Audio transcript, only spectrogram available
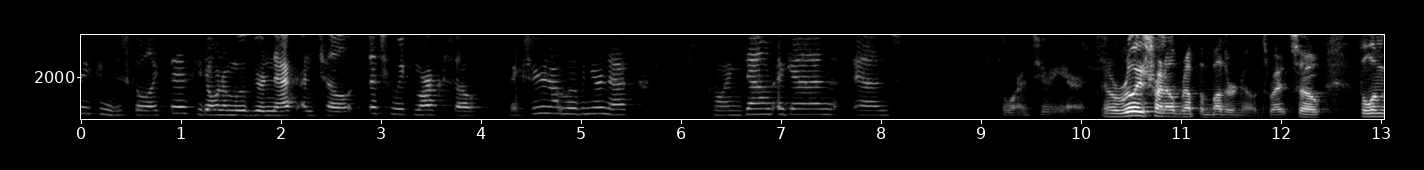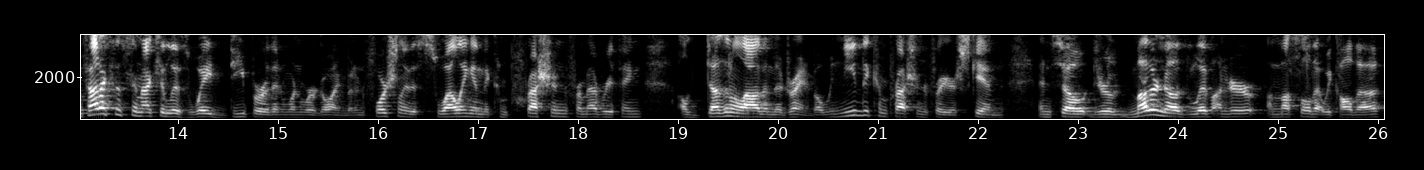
So you can just go like this. You don't want to move your neck until the two week mark. So make sure you're not moving your neck. Going down again and towards your ears. And we're really just trying to open up the mother nodes, right? So the lymphatic system actually lives way deeper than when we're going, but unfortunately the swelling and the compression from everything uh, doesn't allow them to drain. But we need the compression for your skin. And so your mother nodes live under a muscle that we call the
